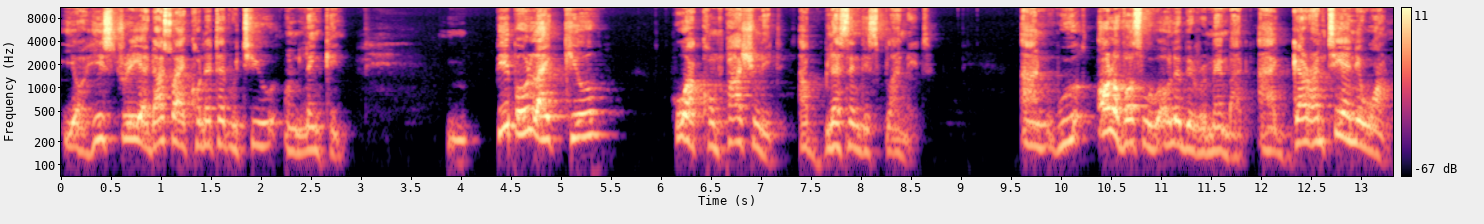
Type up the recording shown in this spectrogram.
your history, and that's why I connected with you on LinkedIn. People like you who are compassionate are blessing this planet. And we, all of us will always be remembered. I guarantee anyone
